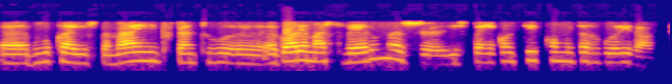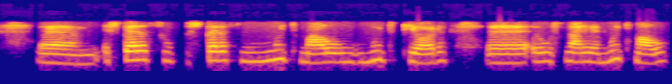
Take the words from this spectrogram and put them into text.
uh, bloqueios também, portanto, uh, agora é mais severo, mas uh, isto tem acontecido com muita regularidade. espera-se espera muito mal, muito pior, o cenário é muito mau,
